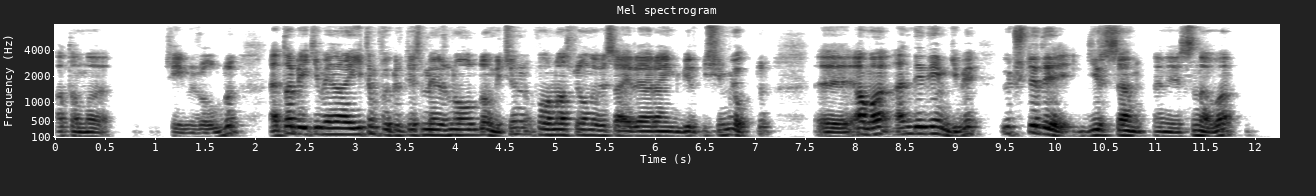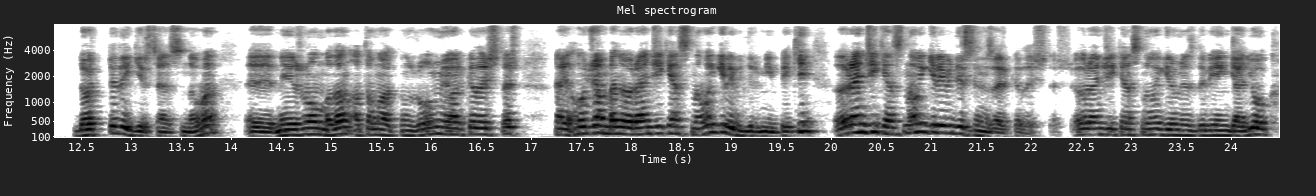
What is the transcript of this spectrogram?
atama şeyimiz oldu. Ha, tabii ki ben eğitim fakültesi mezunu olduğum için formasyonla vesaire herhangi bir işim yoktu. Ee, ama hani dediğim gibi 3'te de girsen hani sınava, 4'te de girsen sınava e, mezun olmadan atama hakkınız olmuyor arkadaşlar. Hani hocam ben öğrenciyken sınava girebilir miyim peki? Öğrenciyken sınava girebilirsiniz arkadaşlar. Öğrenciyken sınava girmenizde bir engel yok.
